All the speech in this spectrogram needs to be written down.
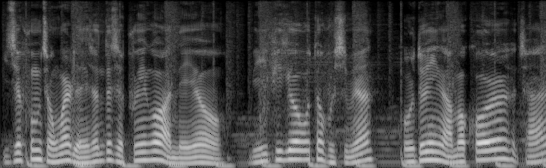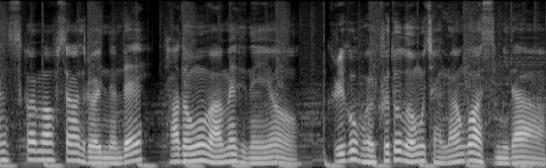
이 제품 정말 레전드 제품인 것 같네요. 미니 피규어부터 보시면 골드윙 아머콜, 잔, 스컬 마법사가 들어있는데 다 너무 마음에 드네요 그리고 벌크도 너무 잘 나온 것 같습니다.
